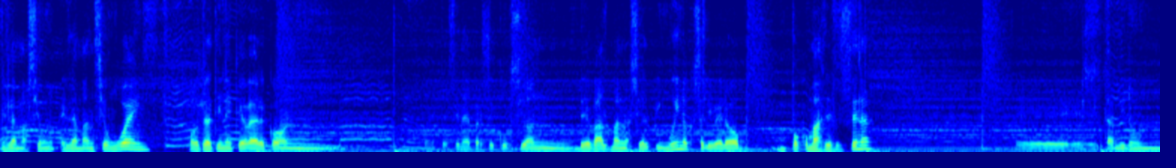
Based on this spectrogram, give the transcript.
en, la mansión, en la mansión Wayne. Otra tiene que ver con, con esta escena de persecución de Batman hacia el pingüino, que se liberó un poco más de esa escena. Eh, también un,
